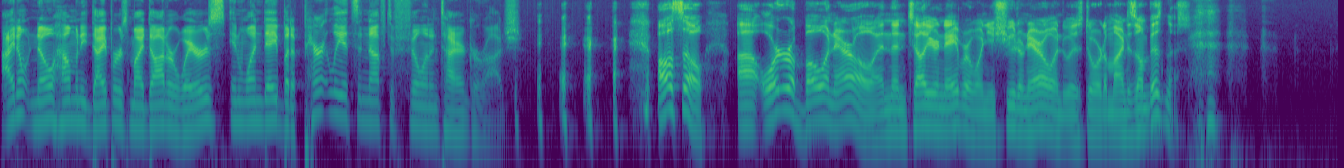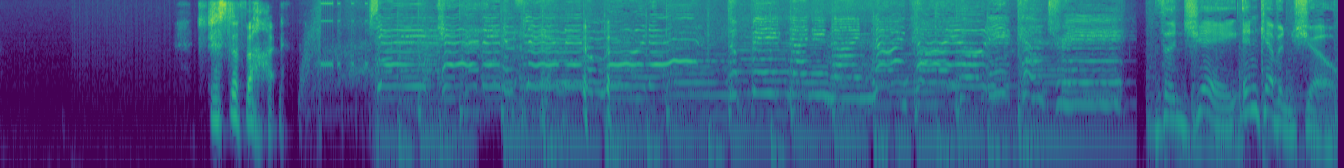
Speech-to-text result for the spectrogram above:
I don't know how many diapers my daughter wears in one day, but apparently it's enough to fill an entire garage. Also, uh, order a bow and arrow and then tell your neighbor when you shoot an arrow into his door to mind his own business. Just a thought. Jay, Kevin, and Slim in the morning. The big 99.9 Coyote Country. The Jay and Kevin Show.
